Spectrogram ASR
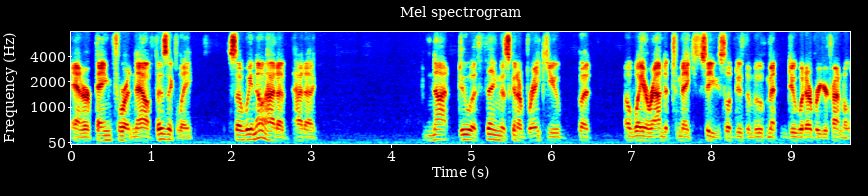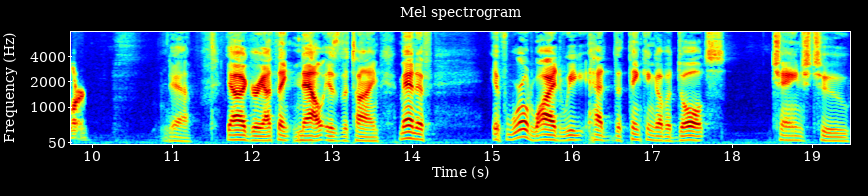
and are paying for it now physically. So we know how to how to not do a thing that's going to break you, but a way around it to make so you still do the movement and do whatever you're trying to learn. Yeah, yeah, I agree. I think now is the time, man. If if worldwide we had the thinking of adults change to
